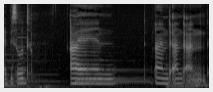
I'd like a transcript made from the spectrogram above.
episode. And and and and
